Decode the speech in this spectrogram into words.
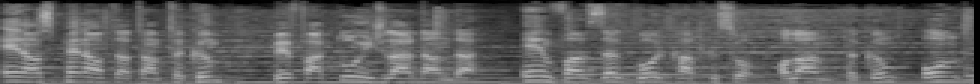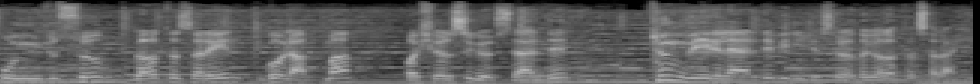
en az penaltı atan takım ve farklı oyunculardan da en fazla gol katkısı alan takım 10 oyuncusu Galatasaray'ın gol atma başarısı gösterdi. Tüm verilerde birinci sırada Galatasaray.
